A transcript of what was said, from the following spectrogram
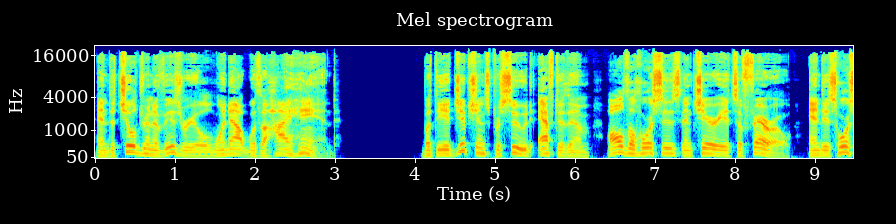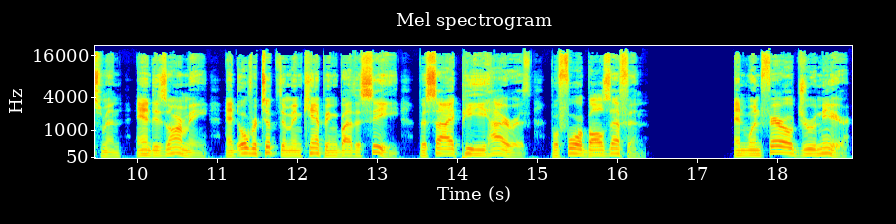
and the children of Israel went out with a high hand. But the Egyptians pursued after them all the horses and chariots of Pharaoh, and his horsemen, and his army, and overtook them encamping by the sea, beside Pi-hahiroth, before Baalzephon. And when Pharaoh drew near,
